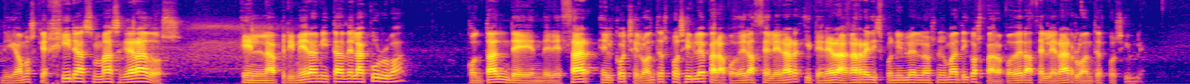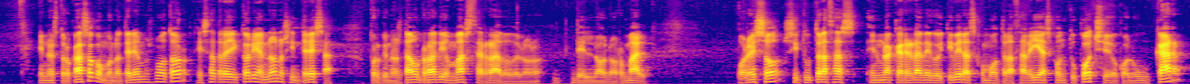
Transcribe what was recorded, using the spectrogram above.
Digamos que giras más grados en la primera mitad de la curva con tal de enderezar el coche lo antes posible para poder acelerar y tener agarre disponible en los neumáticos para poder acelerar lo antes posible. En nuestro caso, como no tenemos motor, esa trayectoria no nos interesa, porque nos da un radio más cerrado de lo, normal. Por eso, si tú trazas en una carrera de goitiberas como trazarías con tu coche o con un car,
